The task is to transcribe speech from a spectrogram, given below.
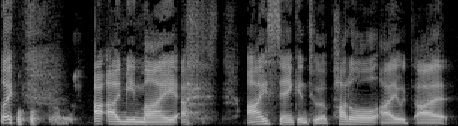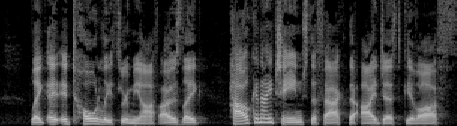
like, oh. I, I mean, my I sank into a puddle. I would, I like it, it. Totally threw me off. I was like, how can I change the fact that I just give off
